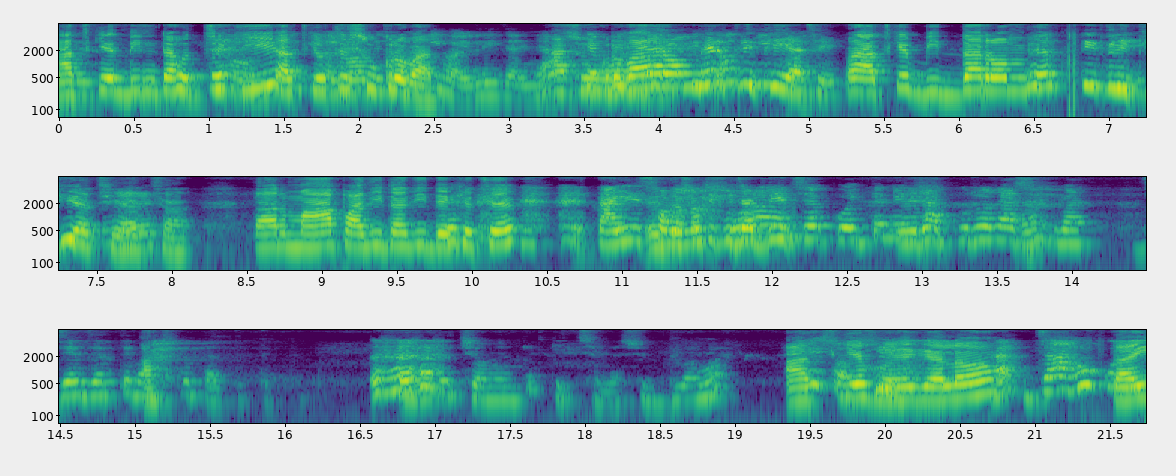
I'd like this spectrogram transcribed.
আজকের দিনটা হচ্ছে কি আজকে হচ্ছে শুক্রবার হয় শুক্রবার রম্ভের তিথি আছে ও আজকে বিদ্যারম্ভের তিথি আছে আচ্ছা তার মা পাজি টাজি দেখেছে তাই সরস্বতী পূজার দিন কইতে নেই ঠাকুরের আশীর্বাদ যে যেতে চমনকে কিচ্ছু না শুধু আমার আজকে হয়ে গেল। তাই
